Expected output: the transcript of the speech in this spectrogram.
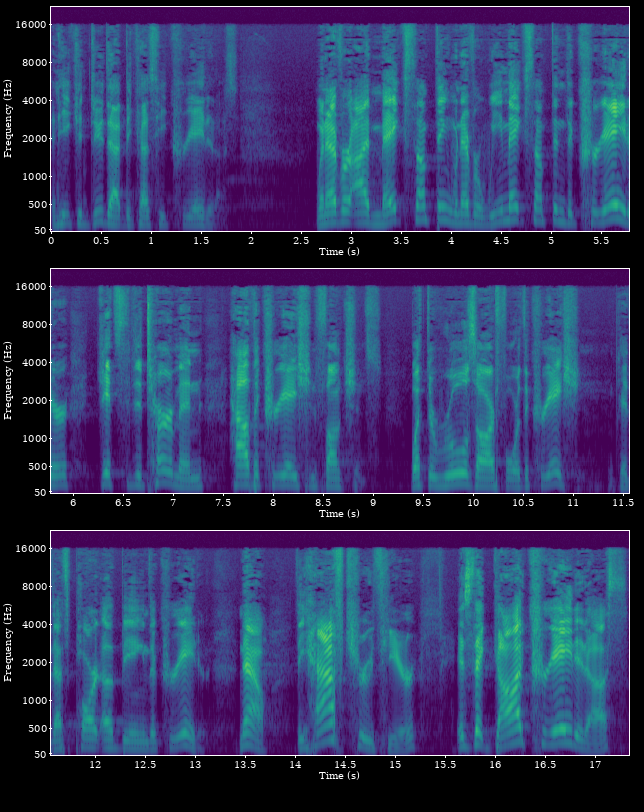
and He can do that because He created us. Whenever I make something, whenever we make something, the Creator gets to determine how the creation functions, what the rules are for the creation. Okay, that's part of being the Creator. Now, the half truth here is that God created us,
